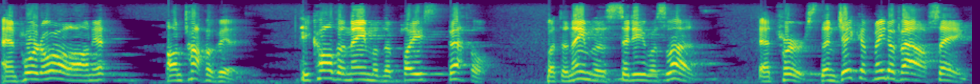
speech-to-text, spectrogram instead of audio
and poured oil on it, on top of it. He called the name of the place Bethel, but the name of the city was Luz at first. Then Jacob made a vow, saying,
